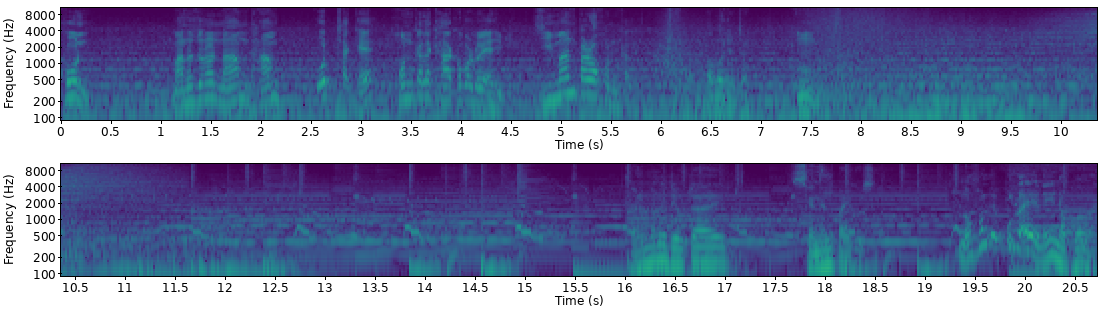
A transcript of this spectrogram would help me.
শুন মানুহজনৰ নাম ধাম ক'ত থাকে সোনকালে খা খবৰ লৈ আহিবি। যিমান পাৰ সোনকালে। হ'ব দেউতা। তাৰমানে দেউতাই চেনেল পাই গৈছে। নহ'লে পূৰা এনেই নকয়।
